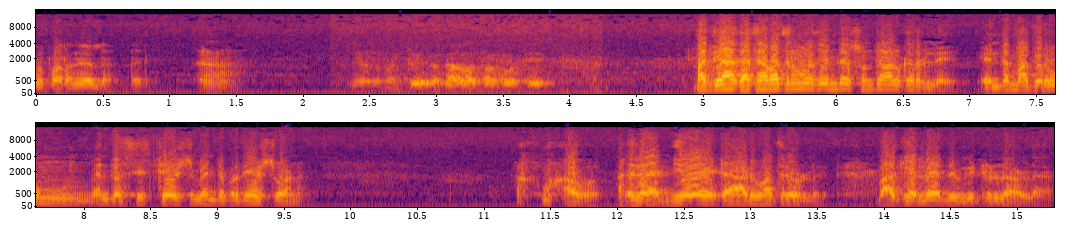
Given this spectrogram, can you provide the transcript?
ഇപ്പൊ പറഞ്ഞല്ലോ. ആ. മറ്റ് കഥാപാത്രങ്ങളൊക്കെ മറ്റേ ആ കഥാപാത്രങ്ങളൊക്കെ എന്റെ സ്വന്തം ആൾക്കാരല്ലേ? എന്റെ മദറും എന്റെ സിസ്റ്റേഴ്സും എന്റെ പ്രദേശവുമാണ് അതിൽ അന്യമായിട്ട് ആട് മാത്രമേ ഉള്ളൂ. ബാക്കിയെല്ലാം എന്റെ വീട്ടിലുള്ള ആളുടെ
